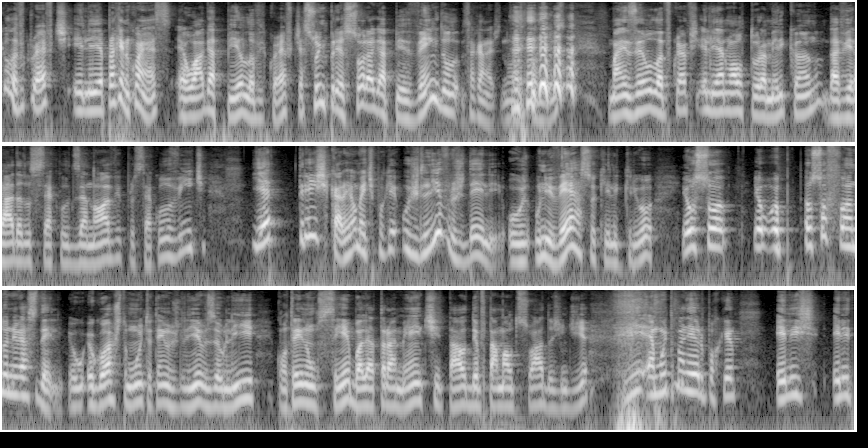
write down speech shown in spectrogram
Que o Lovecraft, ele é, para quem não conhece, é o HP Lovecraft, a sua impressora HP vem do. Sacanagem, não é isso. Mas é o Lovecraft, ele era um autor americano, da virada do século XIX para o século XX. E é triste, cara, realmente, porque os livros dele, o universo que ele criou, eu sou. Eu, eu, eu sou fã do universo dele. Eu, eu gosto muito, eu tenho os livros, eu li, encontrei num sebo aleatoriamente e tal, devo estar amaldiçoado hoje em dia. E é muito maneiro, porque eles, ele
